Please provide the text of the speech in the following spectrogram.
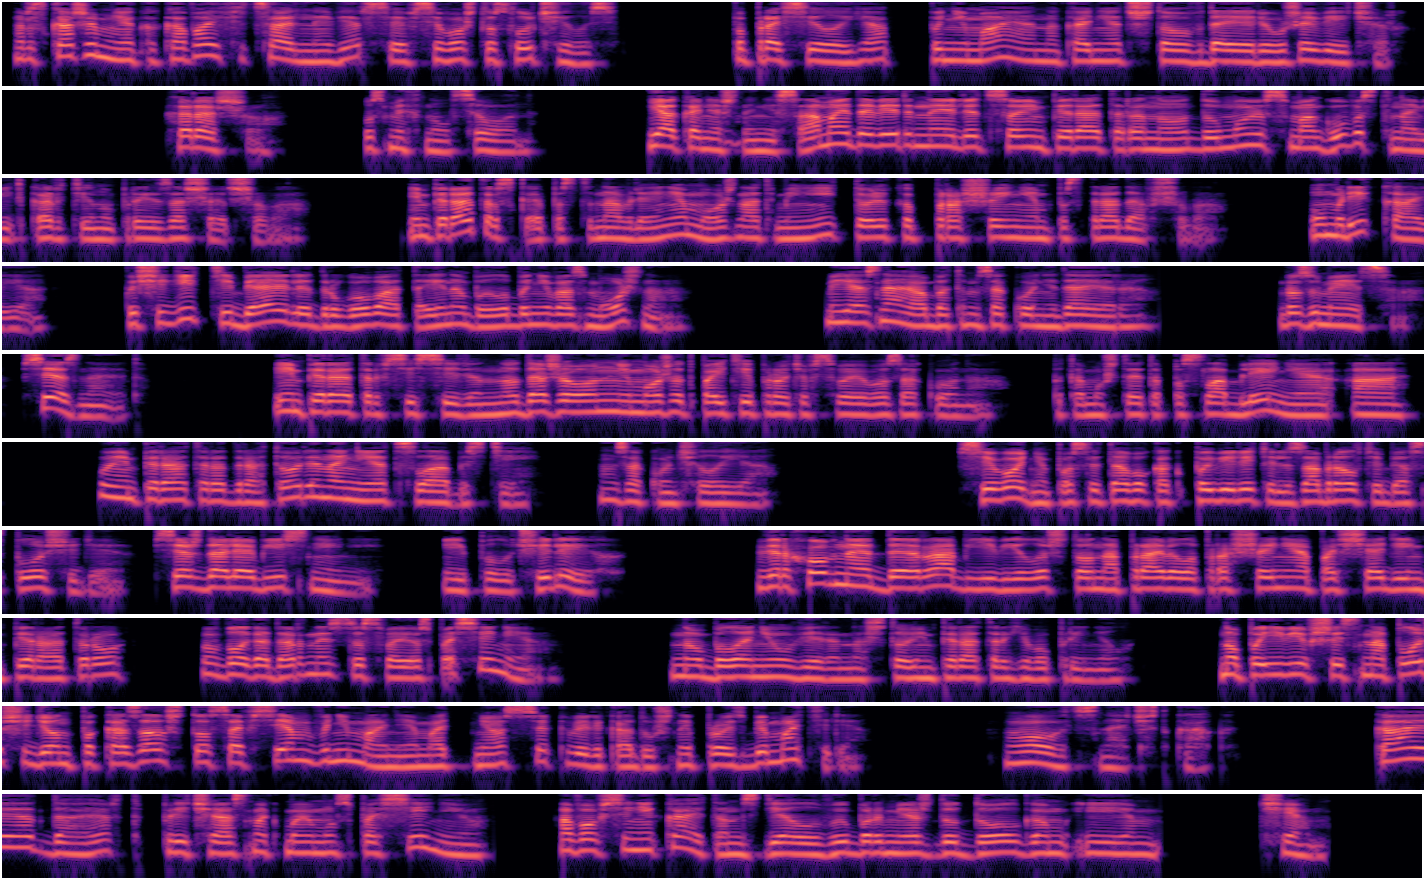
«Расскажи мне, какова официальная версия всего, что случилось?» — попросила я, понимая, наконец, что в Дайере уже вечер. «Хорошо», — усмехнулся он. «Я, конечно, не самое доверенное лицо императора, но, думаю, смогу восстановить картину произошедшего. Императорское постановление можно отменить только прошением пострадавшего. Умри, Кая. Пощадить тебя или другого Атаина было бы невозможно. Я знаю об этом законе Даэра. Разумеется, все знают. Император всесилен, но даже он не может пойти против своего закона, потому что это послабление, а у императора Драторина нет слабостей, — закончила я. Сегодня, после того, как повелитель забрал тебя с площади, все ждали объяснений и получили их. Верховная Дера объявила, что направила прошение о пощаде императору в благодарность за свое спасение. Но была не уверена, что император его принял. Но появившись на площади, он показал, что со всем вниманием отнесся к великодушной просьбе матери. Вот, значит, как. Кая Дайерт причастна к моему спасению, А вовсе не Кайтон сделал выбор между долгом и... чем?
